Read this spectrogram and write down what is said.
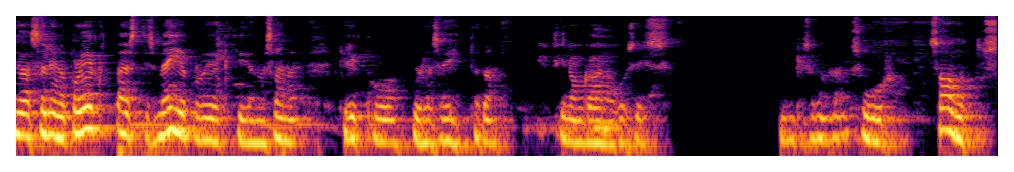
jah, selline projekt päästis meie projekti ja me saime kiriku üles ehitada. siin on ka nagu siis mingisugune suur saavutus,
